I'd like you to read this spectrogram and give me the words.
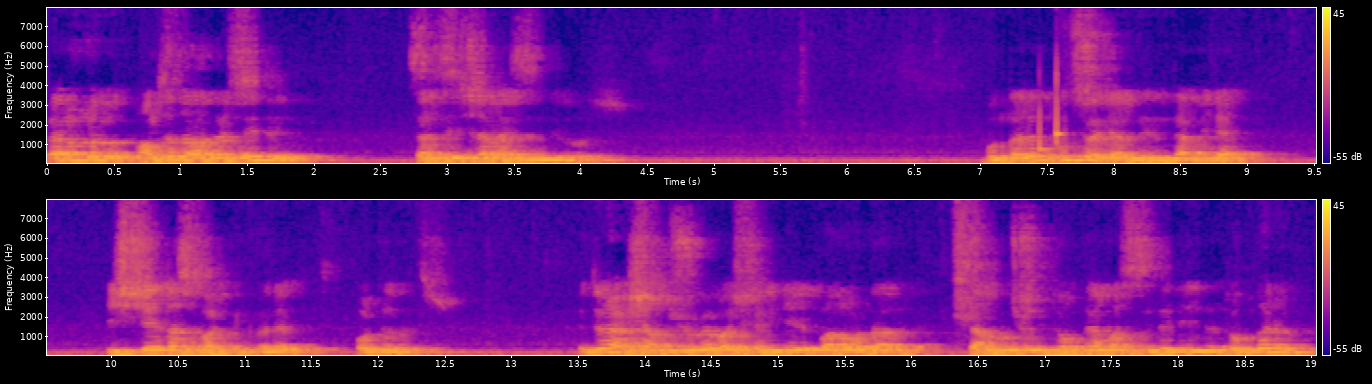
ben onu Hamza Dağ'a verseydim, sen seçilemezdin diyoruz. Bunların bu söylemlerinden bile işçiye nasıl baktıkları ortadadır. E dün akşam şube başkanı gelip bana orada sen bu çöpü toplayamazsın dediğinde toplarım.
